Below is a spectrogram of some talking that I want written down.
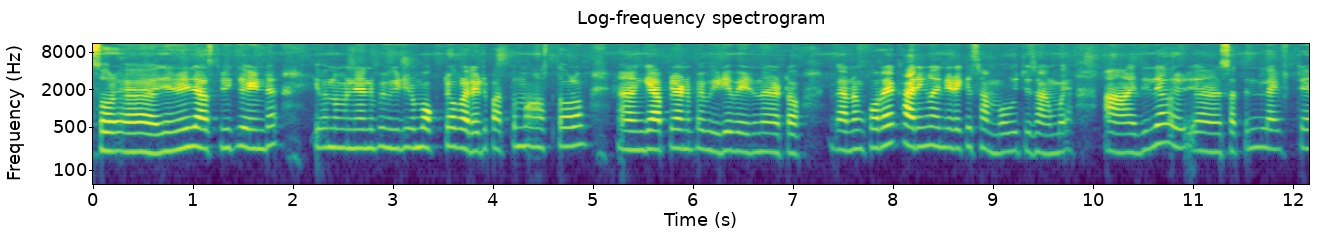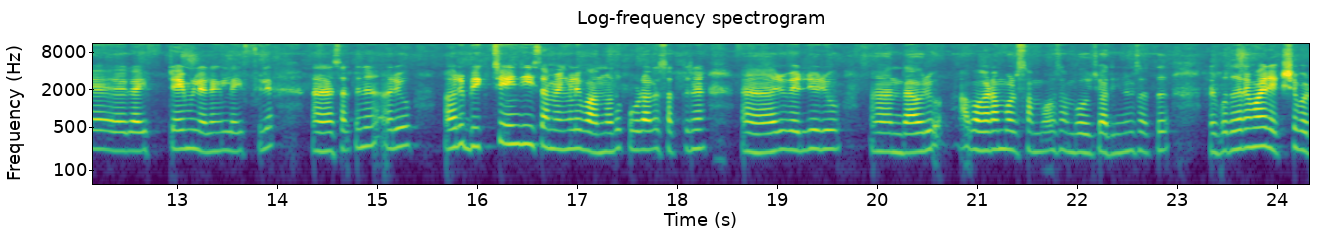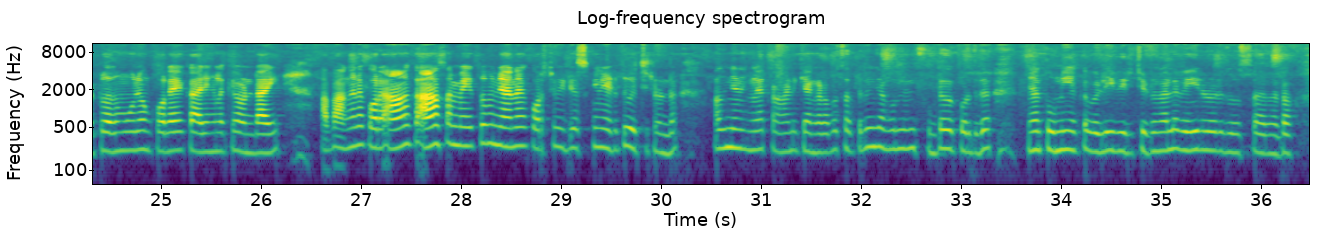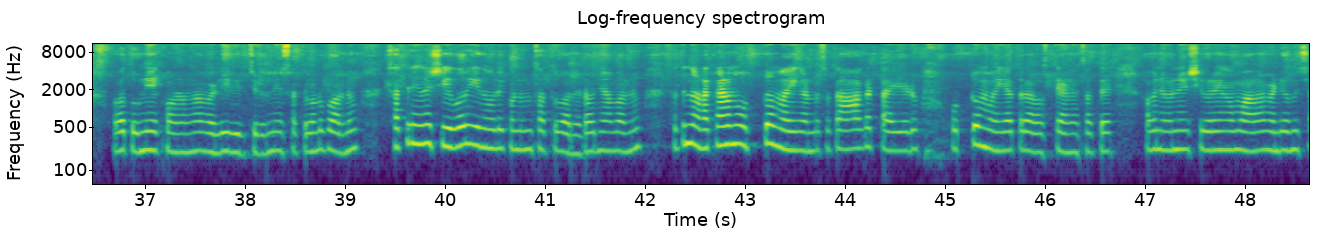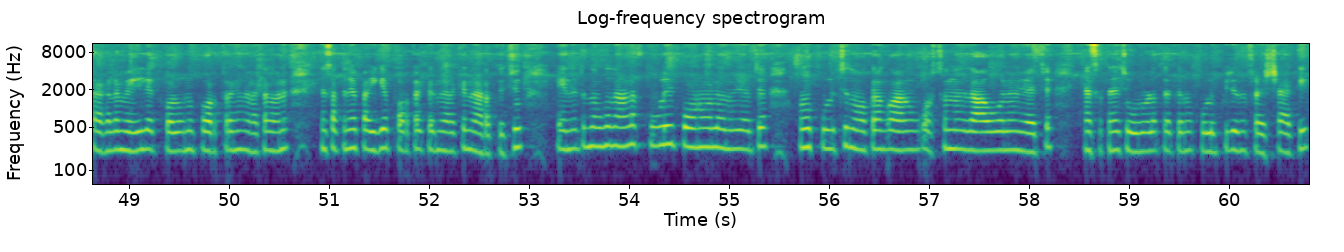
സോറി ജനുവരി ലാസ്റ്റ് വീക്ക് കഴിഞ്ഞിട്ട് ഇപ്പം ഞാനിപ്പോൾ വീഡിയോ ഇടുമ്പോൾ ഒക്ടോബർ അല്ലെ? ഒരു പത്ത് മാസത്തോളം ഗ്യാപ്പിലാണ് ഇപ്പോൾ വീഡിയോ വരുന്നത് കേട്ടോ. കാരണം കുറേ കാര്യങ്ങൾ അതിന്റെ ഇടയ്ക്ക് സംഭവിച്ചു. സംഭവം ഇതിൽ സത്യന്റെ ലൈഫ് ലൈഫ് ടൈമിൽ അല്ലെങ്കിൽ ലൈഫിൽ സത്യന് ഒരു ഒരു ബിഗ് ചേഞ്ച് ഈ സമയങ്ങളിൽ വന്നു. അത് കൂടാതെ സത്തിന് ഒരു വലിയൊരു എന്താ ഒരു അപകടം പോലെ സംഭവം സംഭവിച്ചു. അതിൽ നിന്നും സത്ത് അത്ഭുതകരമായി രക്ഷപ്പെട്ടു. അതുമൂലം കുറേ കാര്യങ്ങളൊക്കെ ഉണ്ടായി. അപ്പോൾ അങ്ങനെ കുറേ ആ ആ സമയത്തും ഞാൻ കുറച്ച് വീഡിയോസ് ഇങ്ങനെ എടുത്തു വെച്ചിട്ടുണ്ട്. അത് ഞാൻ നിങ്ങളെ കാണിക്കാൻ കേട്ടോ. അപ്പോൾ സത്യം ചങ്കുലിനും ഫുഡൊക്കെ കൊടുത്തിട്ട് ഞാൻ തുണിയൊക്കെ വെളിയിൽ വിരിച്ചിട്ടു. നല്ല വെയിലുള്ളൊരു ദിവസമായിരുന്നു കേട്ടോ. അപ്പോൾ തുണിയൊക്കെ ഉണങ്ങാൻ വെളിയിൽ വിരിച്ചിട്ടു. ഞാൻ സത്യനോട് പറഞ്ഞു സത്യൻ ഇങ്ങനെ ഷിവർ ചെയ്യുന്ന പോലെ കൊണ്ടൊന്ന് സത്ത് പറഞ്ഞു കേട്ടോ. ഞാൻ പറഞ്ഞു സത്യം നടക്കാനൊന്നും ഒട്ടും വൈകി കണ്ടു സത്യ ആകെ ടയേർഡും ഒട്ടും വയ്യാത്തൊരവസ്ഥയാണ് സത്യ. അവൻ അവന് ഷിവറിങ് മാറാൻ വേണ്ടി ഒന്ന് ശകലം വെയിലൊക്കെ ഉള്ളൂ ഒന്ന് പുറത്തിറങ്ങി നടക്കുന്നവന് ഞാൻ സത്യനെ പയ്യെ പുറത്തൊക്കെ ഒന്ന് ഇറക്കി നടത്തിച്ചു. എന്നിട്ട് നമുക്ക് നാളെ സ്കൂളിൽ പോകണമല്ലോ എന്ന് വിചാരിച്ച് ഒന്ന് കുളിച്ച് നോക്കാൻ കുറച്ചൊന്നും ഇതാവുമല്ലോ എന്ന് വിചാരിച്ച് ഞാൻ സത്യനെ ചൂടുവെള്ളത്തൊക്കെ ഒന്ന് കുളിപ്പിച്ച് ഒന്ന് ഫ്രഷ് ആക്കി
